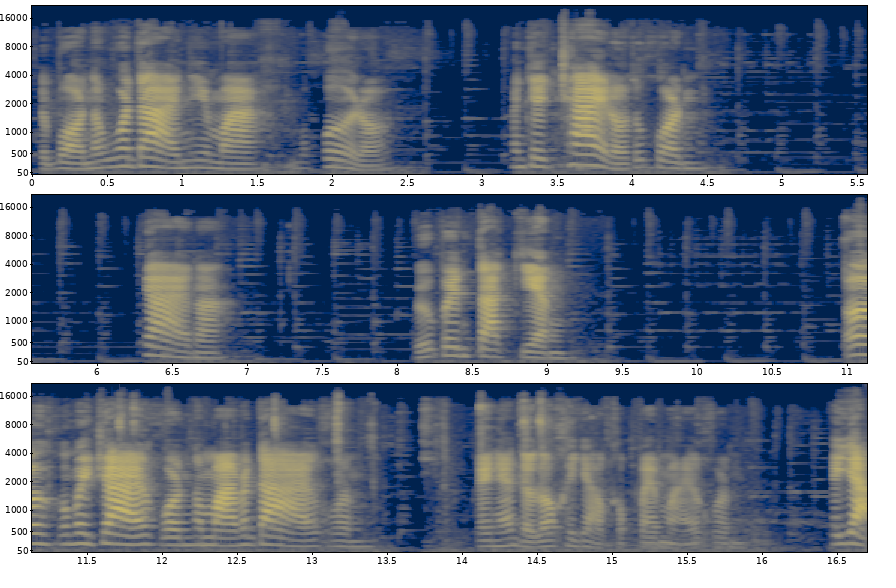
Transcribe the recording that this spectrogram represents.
เดี๋ยวบอกนะว่าได้นี่มาบัฟเฟอร์เหรอ มันจะใช่เหรอทุกคน ใช่นะ หรือเป็นตาเกียง เออ ก็ไม่ใช่ทุกคนทำไมไม่ได้ทุกคนดังนั้นเดี๋ยวเราขย่ากลับไปใหม่ทุกคน ขย่า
